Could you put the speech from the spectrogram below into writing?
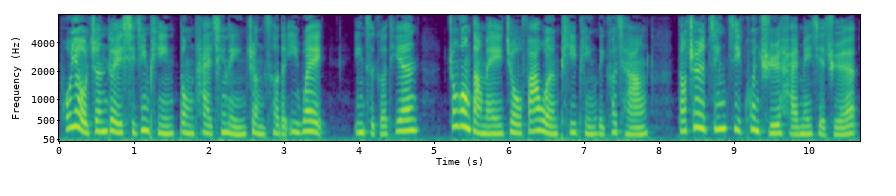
颇有针对习近平动态清零政策的意味，因此隔天。中共党媒就发文批评李克强，导致经济困局还没解决，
